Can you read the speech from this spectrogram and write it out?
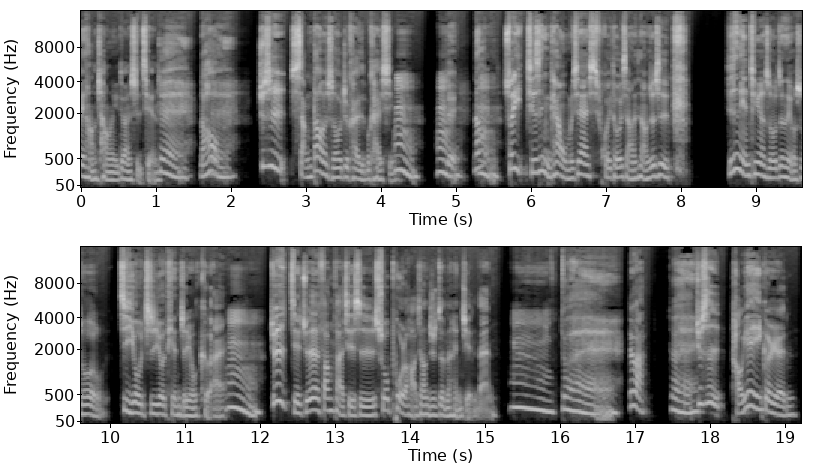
非常长的一段时间。对，然后就是想到的时候就开始不开心。嗯嗯，对。那么，所以其实你看，我们现在回头想想，就是 其实年轻的时候，真的有时候既幼稚又天真又可爱。嗯，就是解决的方法，其实说破了，好像就真的很简单。嗯，对，对吧？对，就是讨厌一个人。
